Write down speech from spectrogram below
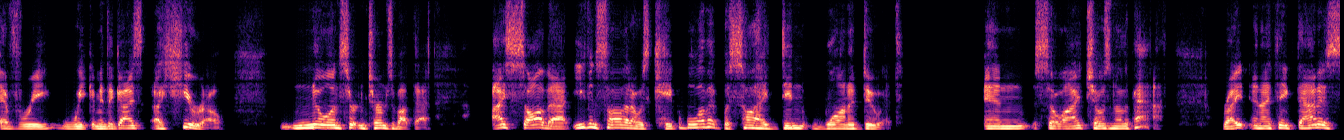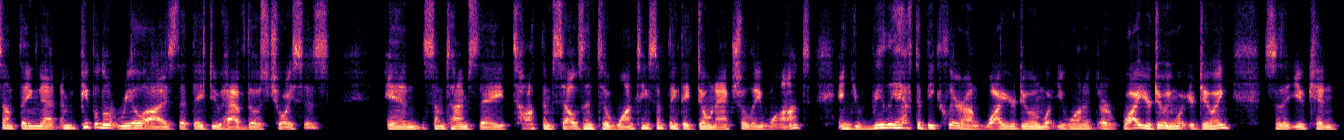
every week. I mean, the guy's a hero. No uncertain terms about that. I saw that, even saw that I was capable of it, but saw I didn't want to do it. And so I chose another path right? And I think that is something that I mean people don't realize that they do have those choices. And sometimes they talk themselves into wanting something they don't actually want. And you really have to be clear on why you're doing what you want or why you're doing what you're doing so that you can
